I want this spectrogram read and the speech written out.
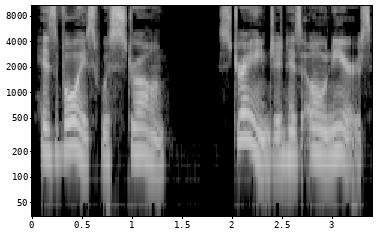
His voice was strong, strange in his own ears,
